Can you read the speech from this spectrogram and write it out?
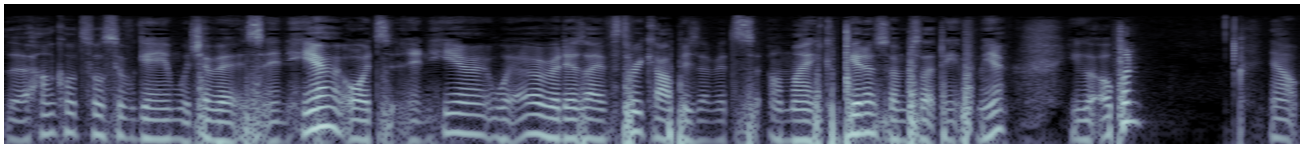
the Soul Silver game, whichever it's in here or it's in here, wherever it is. I have three copies of it on my computer, so I'm selecting it from here. You go open. Now,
